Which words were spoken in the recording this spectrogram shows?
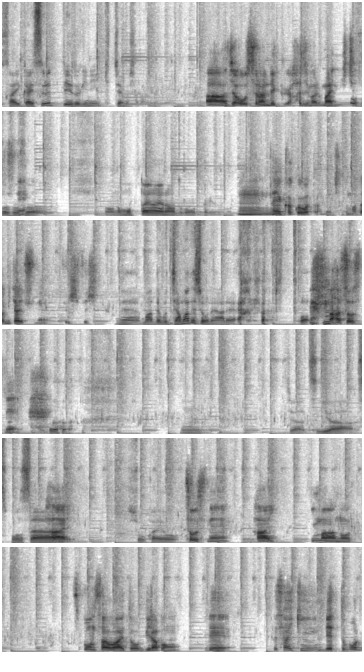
再開するっていう時に切っちゃいましたからね。ああ、じゃあオーストランレックが始まる前に切っちゃそうったんですね。そうそうそう。あのもったいないなとか思ったけどうん、ね、かっこよかったんで、ちょっとまた見たいですね。ぜひぜひ。ねえまあでも邪魔でしょうねあれと。まあそうですね。うん、じゃあ次はスポンサーはい。紹介を。そうですね。うんはい。今、あの、スポンサーは、えっと、ビラボンで、で最近、レッドボール、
